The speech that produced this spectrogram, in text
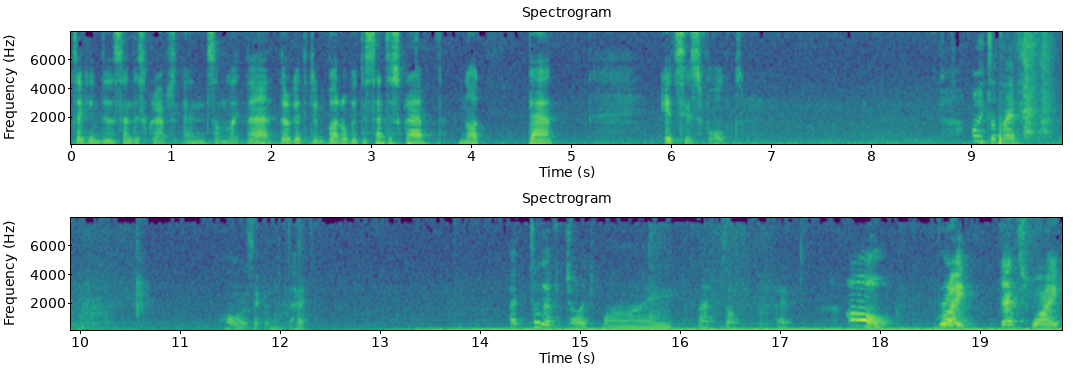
taking the sentry scraps and something like that. They're getting the bottom with the sentry scrap. Not that it's his fault. Oh I thought I've hold on a second, what the heck? I thought I've charged my laptop. Heck? Oh, right, that's why.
